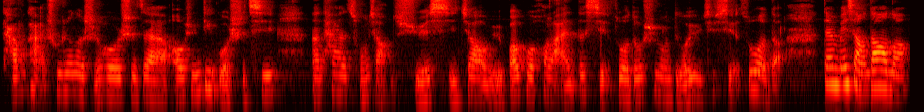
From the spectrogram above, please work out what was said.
卡夫卡出生的时候是在奥匈帝国时期，那他从小学习教育，包括后来的写作都是用德语去写作的，但是没想到呢。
